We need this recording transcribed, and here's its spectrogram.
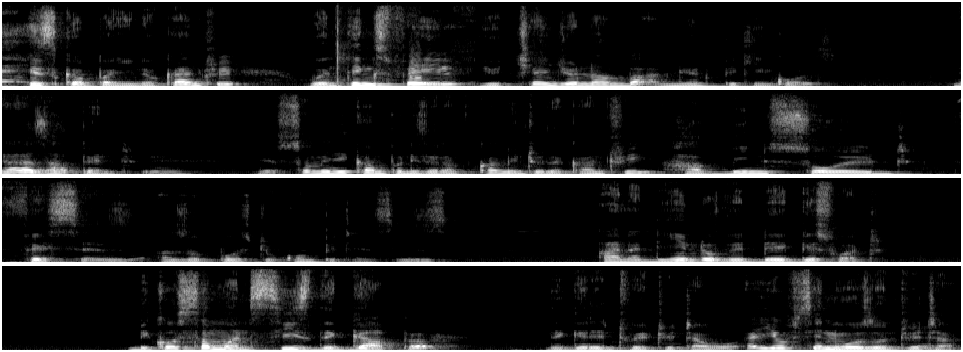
his company in your country. When things fail, you change your number and you're picking calls. That has happened. Yeah. There's so many companies that have come into the country, have been sold faces as opposed to competencies. And at the end of the day, guess what? Because someone sees the gap, eh, they get into a Twitter war. Hey, you've seen wars on Twitter.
